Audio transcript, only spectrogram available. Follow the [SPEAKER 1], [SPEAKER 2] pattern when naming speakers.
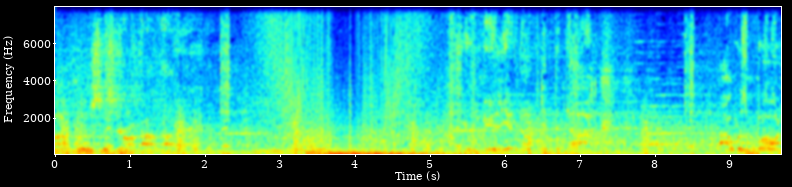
[SPEAKER 1] Darkness is your ally. You merely adopted the dark. I was born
